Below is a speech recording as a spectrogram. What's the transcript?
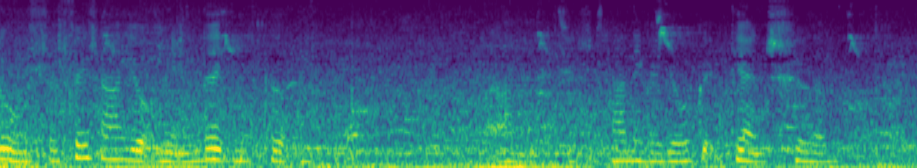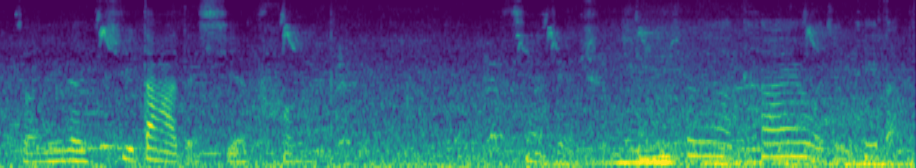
路是非常有名的一个，啊，就是它那个有轨电车走了一个巨大的斜坡。现在这个车什么时候要开，我就可以把它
